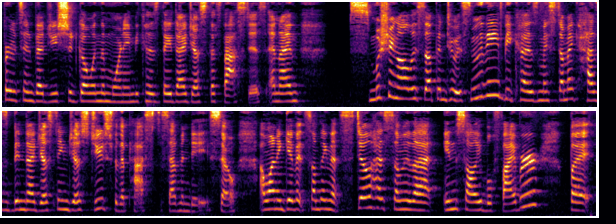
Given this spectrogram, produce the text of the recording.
fruits and veggies should go in the morning because they digest the fastest. And I'm smushing all this up into a smoothie because my stomach has been digesting just juice for the past seven days. So I want to give it something that still has some of that insoluble fiber, but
